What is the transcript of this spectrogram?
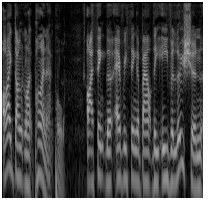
I don't like pineapple. I think that everything about the evolution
